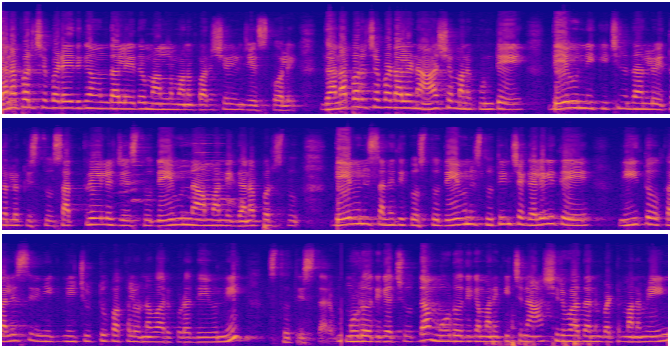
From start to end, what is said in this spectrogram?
గణపరచబడేదిగా ఉందా లేదో మనల్ని మనం పరిశీలన చేసుకోవాలి. గణపరచబడాలనే ఆశ మనకుంటే దేవుని నీకు ఇచ్చిన దానిలో ఇతరులకు ఇస్తూ సత్క్రియలు చేస్తూ దేవుని నామాన్ని గణపరుస్తూ దేవుని సన్నిధికి వస్తూ దేవుని స్థుతించగలిగితే నీతో కలిసి నీ నీ చుట్టుపక్కల ఉన్న వారు కూడా దేవుణ్ణి స్థుతిస్తారు మూడోదిగా చూద్దాం. మూడోదిగా మనకిచ్చిన ఆశీర్వాదాన్ని బట్టి మనం ఏం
